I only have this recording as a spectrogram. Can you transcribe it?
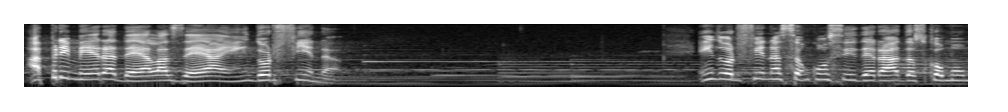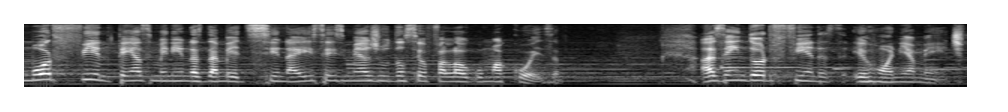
A primeira delas é a endorfina. Endorfinas são consideradas como morfina. Tem as meninas da medicina aí, vocês me ajudam se eu falar alguma coisa. As endorfinas, erroneamente.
